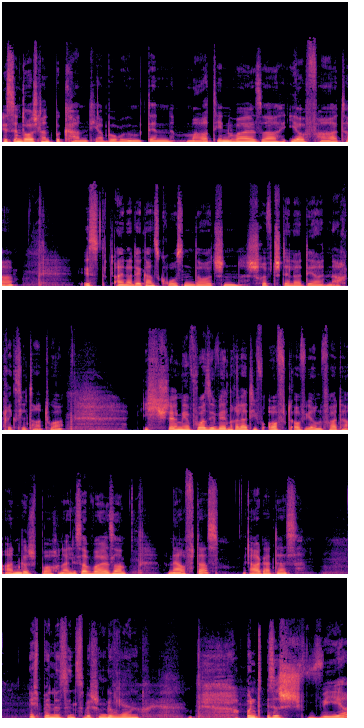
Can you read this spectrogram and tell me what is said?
ist in Deutschland bekannt, ja berühmt, denn Martin Walser, ihr Vater, ist einer der ganz großen deutschen Schriftsteller der Nachkriegsliteratur. Ich stelle mir vor, Sie werden relativ oft auf Ihren Vater angesprochen. Alissa Walser, nervt das? Ärgert das? Ich bin es inzwischen gewohnt. Und ist es schwer,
